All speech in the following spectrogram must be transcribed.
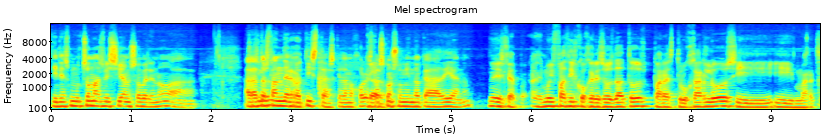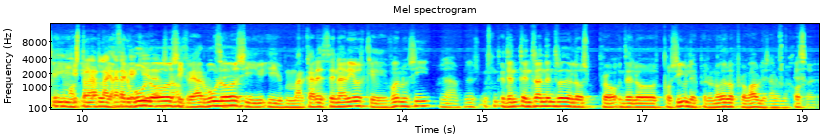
tienes mucho más visión sobre, ¿no? A datos tan derrotistas que a lo mejor estás Claro. consumiendo cada día, ¿no? Y Es que es muy fácil coger esos datos para estrujarlos y, y, mar- Sí, y mostrar la cara hacer que bulos quieras, ¿no? y crear bulos y, y marcar escenarios que, bueno, sí, o sea, entran dentro de los, pro- de los posibles, pero no de los probables, a lo mejor. Eso es.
